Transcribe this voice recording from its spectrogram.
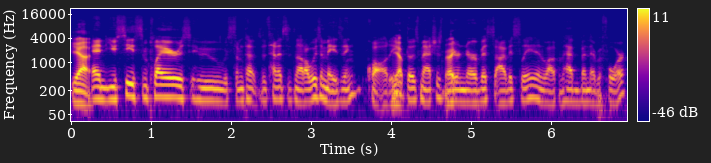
Yeah. and you see some players who sometimes the tennis is not always amazing quality. Yep. Those matches Right. they're nervous, obviously, and a lot of them haven't been there before,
